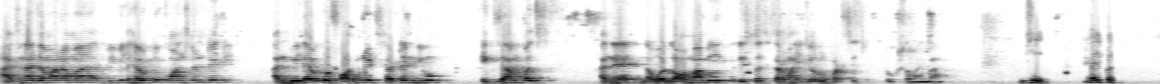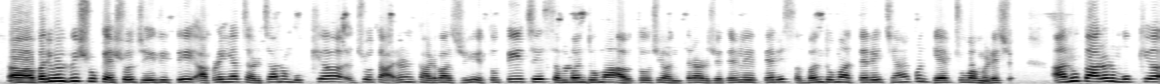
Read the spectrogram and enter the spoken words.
આજના જમાનામાં we will have to concentrate અને we have to formulate certain new examples અને નવો લોમાં બી રિસર્ચ કરવાની જરૂર પડશે ટૂંક સમયમાં. જી, બિલકુલ. પરિમલભાઈ, શું કહેશો જે રીતે આપણે અહીંયા ચર્ચાનું મુખ્ય જો તારણ કાઢવા જોઈએ, તો તે છે સંબંધોમાં આવતો જે અંતરાળ છે. એટલે અત્યારે સંબંધોમાં અત્યારે જ્યાં પણ ગેપ જોવા મળે છે, આનું કારણ મુખ્ય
